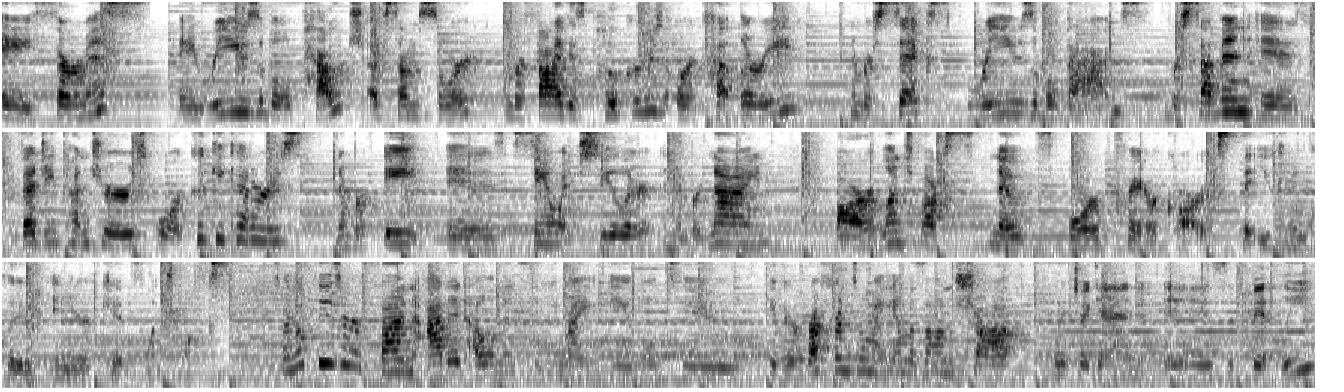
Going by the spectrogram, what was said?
a thermos, a reusable pouch of some sort. Number five is pokers or cutlery. Number six, reusable bags. Number seven is veggie punchers or cookie cutters. Number eight is sandwich sealer. And number nine are lunchbox notes or prayer cards that you can include in your kids' lunchbox. So I hope these are fun added elements that you might be able to either reference on my Amazon shop, which again is bit.ly,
